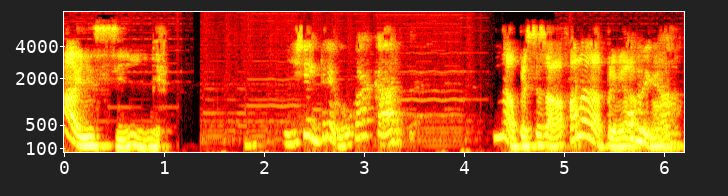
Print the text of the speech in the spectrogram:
Aí sim. E já entregou com a carta. Não, precisava falar a primeira Obrigado.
